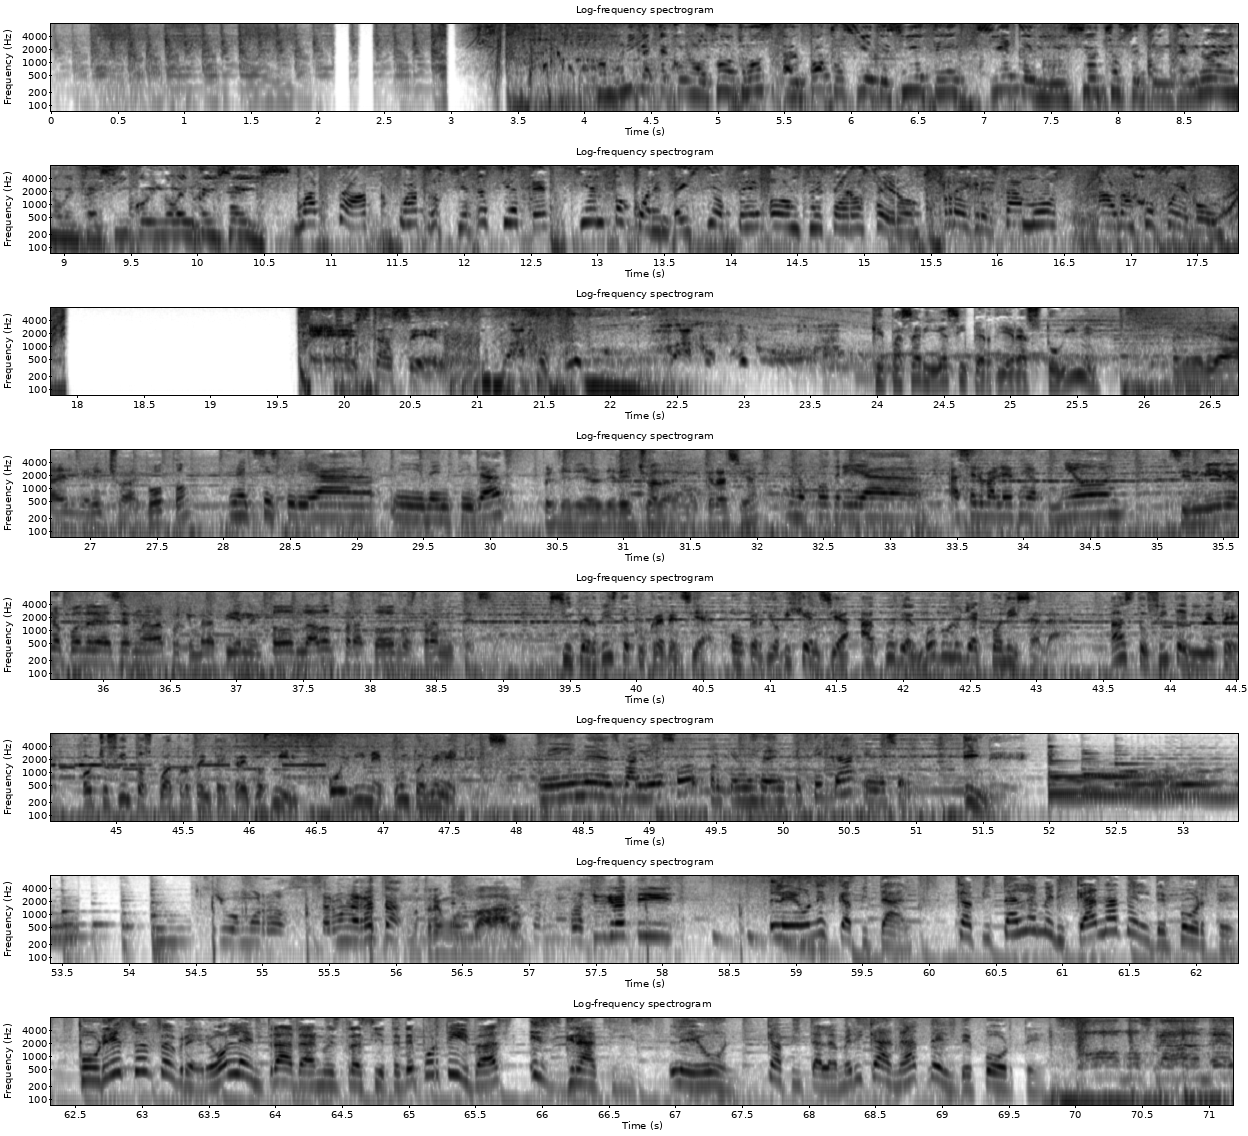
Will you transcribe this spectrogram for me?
Comunícate con nosotros al 477-718-7995 y 96. WhatsApp 477-147-1100. Regresamos a Bajo Fuego. Estás en Bajo Fuego. Bajo Fuego. ¿Qué pasaría si perdieras tu INE? Perdería el derecho al voto. No existiría mi identidad. Perdería el derecho a la democracia. No podría hacer valer mi opinión. Sin mi INE no podría hacer nada porque me la piden en todos lados para todos los trámites. Si perdiste tu credencial o perdió vigencia, acude al módulo y actualízala. Haz tu cita en INET 804-33-2000 o en INE.mx. Mi INE es valioso porque me identifica y me suena. INE. ¿Qué hubo, morros? ¿Se arma una reta? No tenemos varo. Pero si es gratis. León es capital. Capital Americana del Deporte. Por eso en febrero la entrada a nuestras siete deportivas es gratis. León, Capital Americana del Deporte. Somos grandes,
